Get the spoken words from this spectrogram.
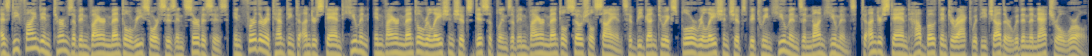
As defined in terms of environmental resources and services, in further attempting to understand human, environmental relationships disciplines of environmental social science have begun to explore relationships between humans and non-humans, to understand how both interact with each other within the natural world.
